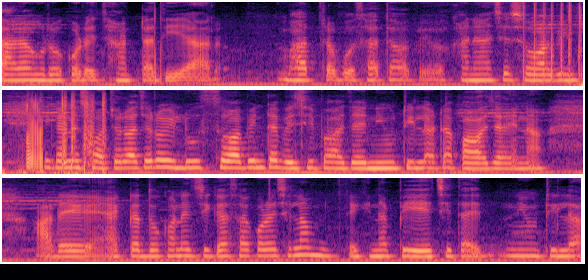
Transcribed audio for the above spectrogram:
তাড়াহুড়ো করে ঝাঁটটা দিয়ে আর ভাতটা বসাতে হবে। ওখানে আছে সোয়াবিন। এখানে সচরাচর ওই লুজ সোয়াবিনটা বেশি পাওয়া যায় নিউটিলাটা পাওয়া যায় না। আর একটা দোকানে জিজ্ঞাসা করেছিলাম, দেখি না পেয়েছি তাই নিউটিলা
